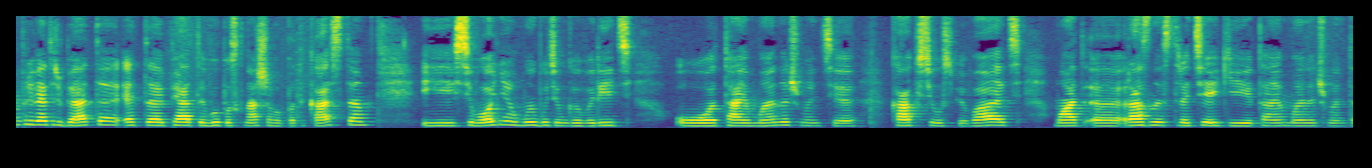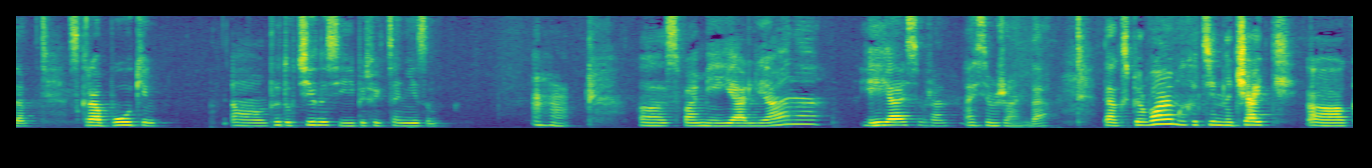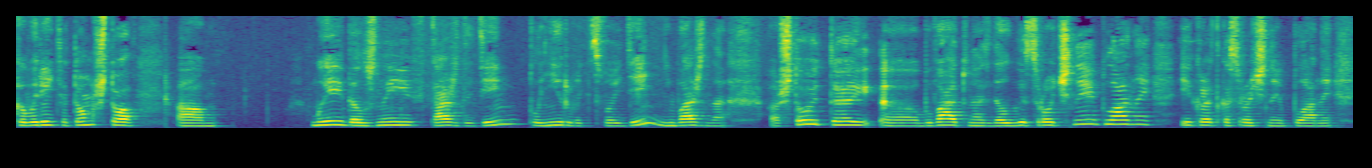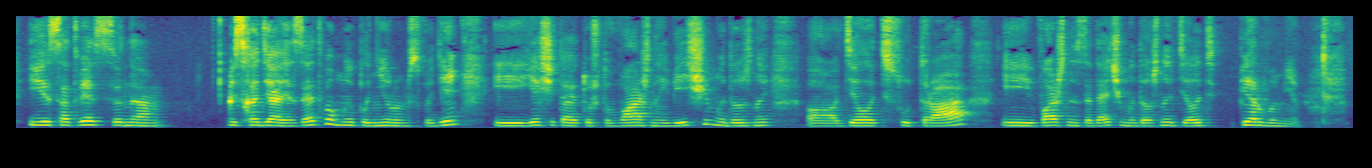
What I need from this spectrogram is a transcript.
Всем привет, ребята! Это пятый выпуск нашего подкаста, и сегодня мы будем говорить о тайм-менеджменте, как все успевать, мат, э, разные стратегии тайм-менеджмента, скраббукинг, э, продуктивность и перфекционизм. Угу. С вами я, Лиана. И, и я, Асимжан. Асимжан, да. Так, сперва мы хотим начать э, говорить о том, что мы должны каждый день планировать свой день, неважно, а, что это. Э, бывают у нас долгосрочные планы и краткосрочные планы. И, соответственно, Исходя из этого, мы планируем свой день, и я считаю то, что важные вещи мы должны э, делать с утра, и важные задачи мы должны делать первыми.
